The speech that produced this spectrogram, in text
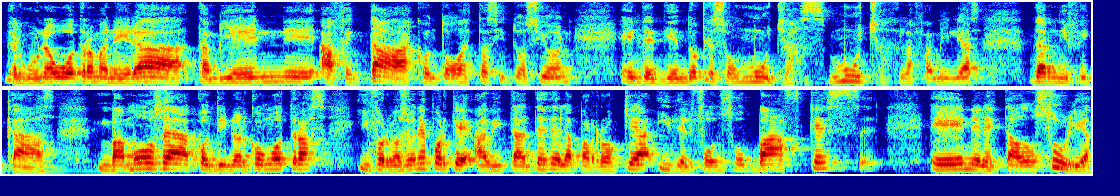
de alguna u otra manera también eh, afectadas con toda esta situación, entendiendo que son muchas, muchas las familias damnificadas. Vamos a continuar con otras informaciones porque habitantes de la parroquia y Delfonso Vázquez en el estado Zulia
